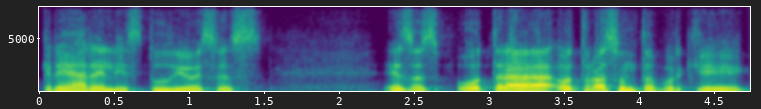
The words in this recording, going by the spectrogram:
crear el estudio, eso es, eso es otra, otro asunto, porque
